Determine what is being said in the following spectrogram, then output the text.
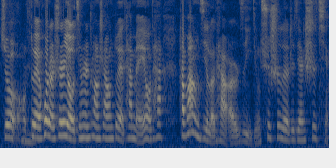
就对，或者是有精神创伤。对他没有他他忘记了他儿子已经去世的这件事情。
